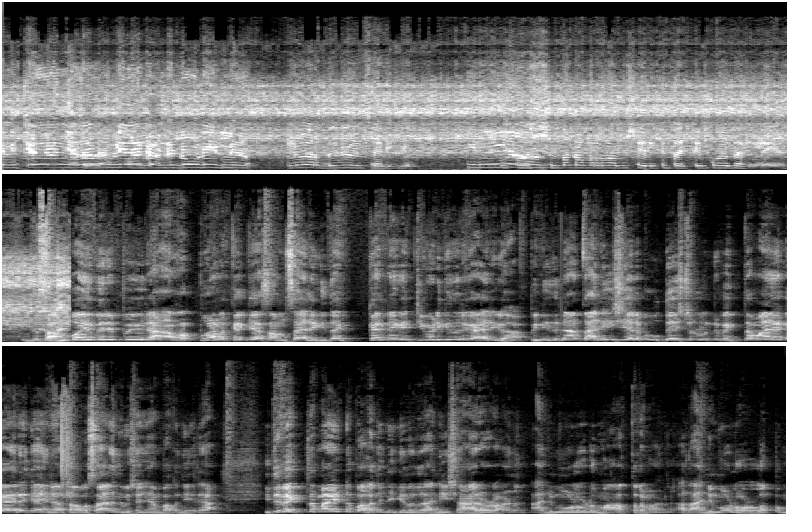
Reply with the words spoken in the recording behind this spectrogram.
എനിക്കങ്ങനെ ഞാൻ ആ പുള്ളിനെ കണ്ടിട്ട് കൂടിയില്ല വെറുതെ ചോദിച്ചായിരിക്കും. ഇത് സംഭവം ഇവരിപ്പോ ഒരു അറപ്പ് കണക്കൊക്കെയാ സംസാരിക്കും ഇതൊക്കെ നെഗറ്റീവ് അടിക്കുന്ന ഒരു കാര്യമാണ് പിന്നെ ഇതിനകത്ത് അനീഷ് ചിലപ്പോൾ ഉദ്ദേശിച്ചിട്ടുള്ള ഒരു വ്യക്തമായ കാര്യം ഞാൻ ഇതിനകത്ത് അവസാന നിമിഷം ഞാൻ പറഞ്ഞുതരാം. ഇത് വ്യക്തമായിട്ട് പറഞ്ഞിരിക്കുന്നത് അനീഷ് ആരോടാണ്? അനുമോളോട് മാത്രമാണ്. അത് അനുമോൾ ഉള്ളപ്പോൾ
